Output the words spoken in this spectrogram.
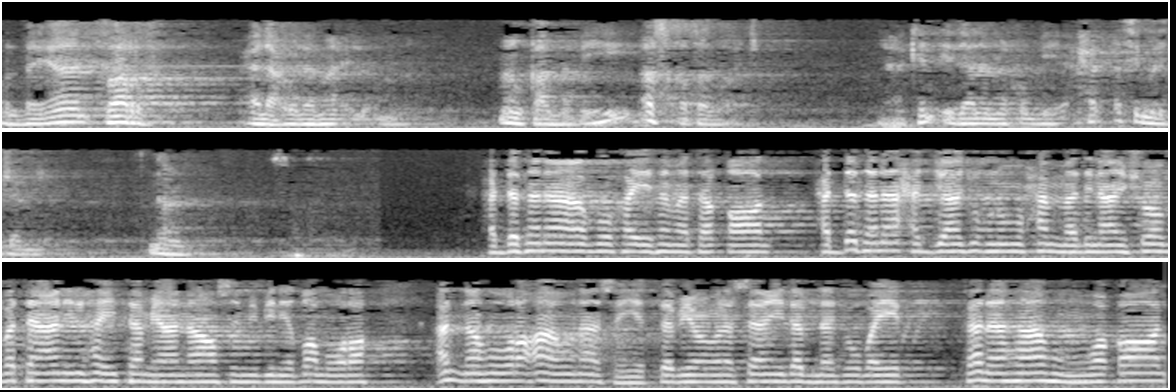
والبيان فرض على علماء الأمة. من قام به أسقط الواجب. لكن إذا لم يقم به أحد أثم الجميع. نعم. حدثنا أبو خيثمة قال حدثنا حجاج بن محمد عن شعبة عن الهيثم عن عاصم بن ضمرة أنه رأى ناسا يتبعون سعيد بن جبير فنهاهم وقال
